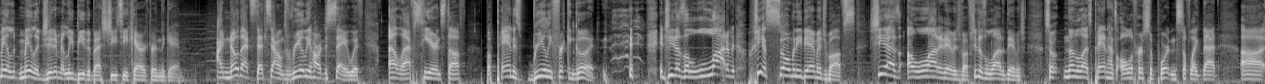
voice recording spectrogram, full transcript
may, may legitimately be the best GT character in the game. I know that's that sounds really hard to say with LFs here and stuff, but Pan is really freaking good. and she does a lot of. She has so many damage buffs. She has a lot of damage buffs. She does a lot of damage. So nonetheless, Pan has all of her support and stuff like that. Uh,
